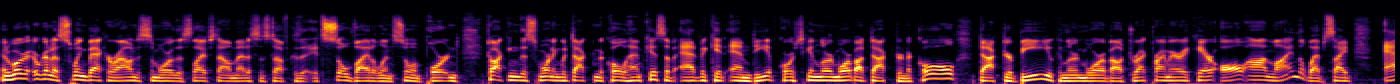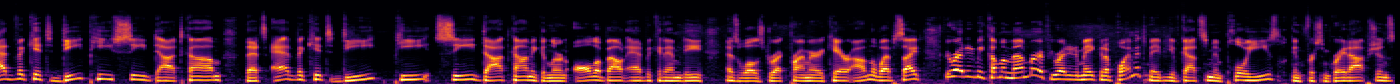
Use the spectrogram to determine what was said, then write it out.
And we're, we're going to swing back around to some more of this lifestyle medicine stuff because it's so vital and so important. Talking this morning with Dr. Nicole Hemkes of Advocate MD. Of course, you can learn more about Dr. Nicole, Dr. B. You can learn more about direct primary care all online. The website advocatedpc.com. That's advocatedpc.com. You can learn all about Advocate MD as well as direct primary care on the website. If you're ready to become a member, if you're ready to make an appointment, maybe you've got some employees looking for some great options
